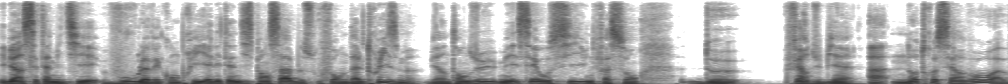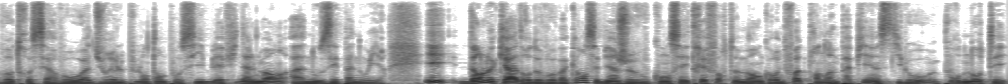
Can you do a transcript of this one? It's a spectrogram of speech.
eh bien, cette amitié, vous l'avez compris, elle est indispensable sous forme d'altruisme, bien entendu, mais c'est aussi une façon de faire du bien à notre cerveau, à votre cerveau, à durer le plus longtemps possible et finalement à nous épanouir. Et dans le cadre de vos vacances, eh bien, je vous conseille très fortement, encore une fois, de prendre un papier un stylo pour noter,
